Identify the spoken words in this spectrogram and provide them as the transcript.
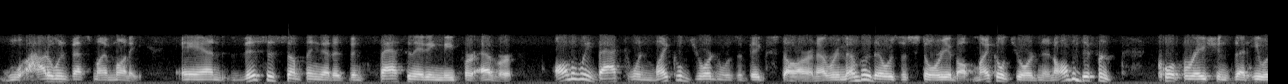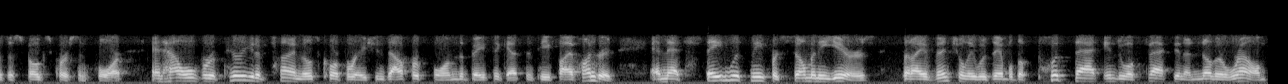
how to invest my money. And this is something that has been fascinating me forever, all the way back to when Michael Jordan was a big star. And I remember there was a story about Michael Jordan and all the different corporations that he was a spokesperson for, and how over a period of time those corporations outperformed the basic S&P 500. And that stayed with me for so many years that I eventually was able to put that into effect in another realm,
